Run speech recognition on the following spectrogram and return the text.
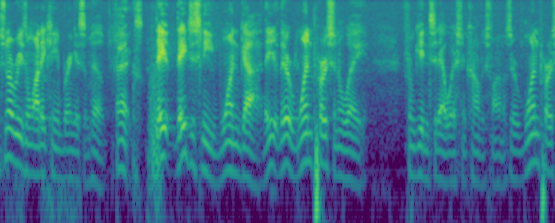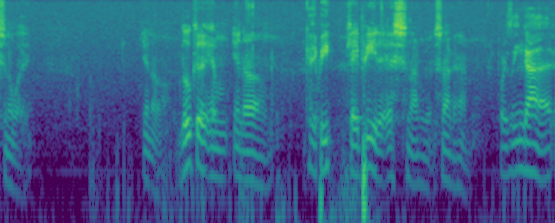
There's no reason why they can't bring in some help. Facts. They they just need one guy. They they're one person away from getting to that Western Conference Finals. They're one person away. You know, Luka and and um, KP. KP. It's not gonna- it's not gonna happen. Porzingis.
